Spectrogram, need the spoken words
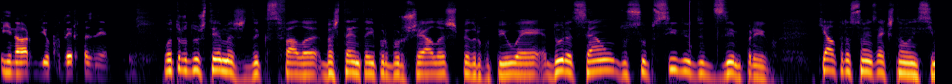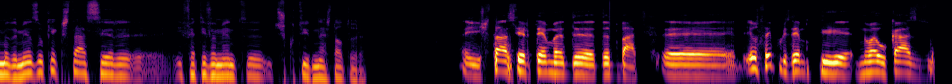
enorme de o poder fazer. Outro dos temas de que se fala bastante aí por Bruxelas, Pedro Rupio, é a duração do subsídio de desemprego. Que alterações é que estão em cima da mesa? O que é que está a ser uh, efetivamente discutido nesta altura? Está a ser tema de, de, debate. Eh, eu sei, por exemplo, que não é o caso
